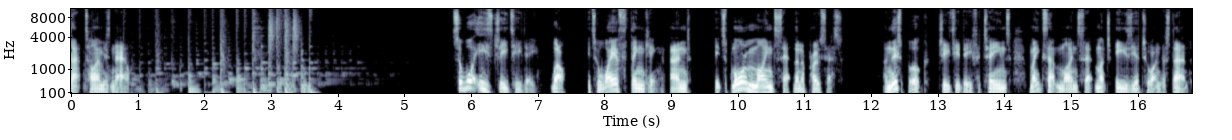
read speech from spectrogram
that time is now. So, what is GTD? Well, it's a way of thinking, and it's more a mindset than a process. And this book, GTD for Teens, makes that mindset much easier to understand.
